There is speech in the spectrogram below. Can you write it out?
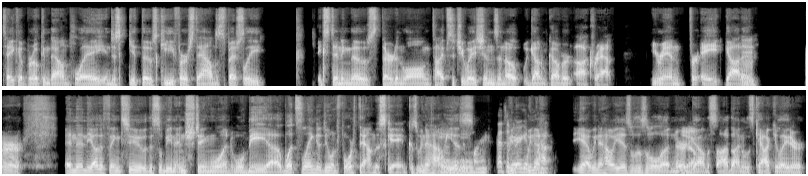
take a broken down play and just get those key first downs, especially extending those third and long type situations. And oh, we got him covered. Ah, crap. He ran for eight, got it. Mm. And then the other thing too, this will be an interesting one. Will be uh, what's Lane going to do on fourth down this game because we know how Ooh. he is. That's a we, very good. We know point. how, yeah, we know how he is with his little uh, nerd guy on the sideline with his calculator.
